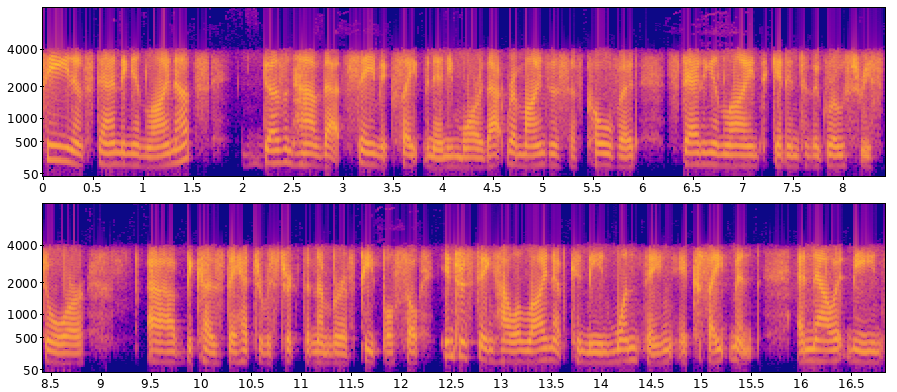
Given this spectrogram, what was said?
scene of standing in lineups doesn't have that same excitement anymore. That reminds us of COVID, standing in line to get into the grocery store uh, because they had to restrict the number of people. So interesting how a lineup can mean one thing, excitement, and now it means,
